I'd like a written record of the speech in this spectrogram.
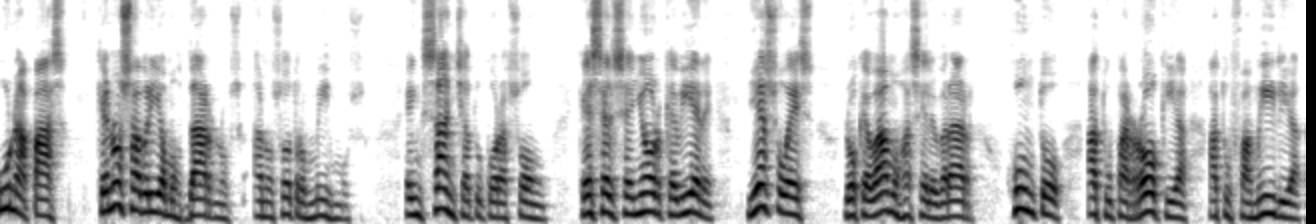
una paz que no sabríamos darnos a nosotros mismos? Ensancha tu corazón, que es el Señor que viene, y eso es lo que vamos a celebrar junto a tu parroquia, a tu familia,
